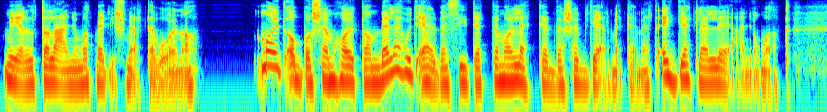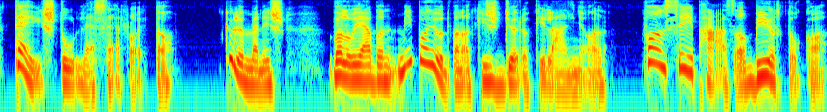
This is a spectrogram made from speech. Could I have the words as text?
mielőtt a lányomat megismerte volna. Majd abba sem haltam bele, hogy elveszítettem a legkedvesebb gyermekemet, egyetlen leányomat. Te is túl leszel rajta. Különben is, valójában mi bajod van a kis györöki lányjal? Van szép háza, birtoka,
